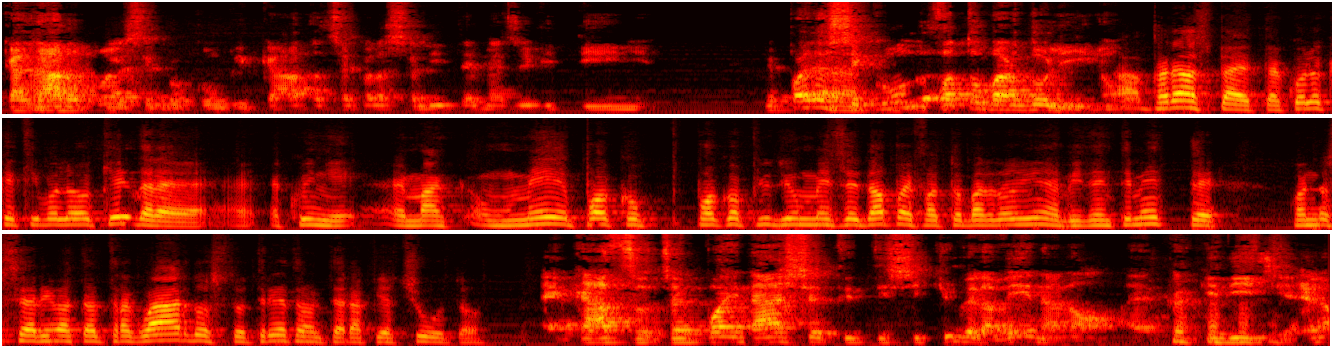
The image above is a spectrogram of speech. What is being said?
Caldaro poi è sempre complicata c'è quella salita in mezzo ai vitigni e poi la Eh. seconda ho fatto Bardolino Ah, però aspetta, quello che ti volevo chiedere è, quindi è man- un me- poco, poco più di un mese dopo hai fatto Bardolino, evidentemente quando sei arrivato al traguardo sto triathlon ti era piaciuto. Eh cazzo, cioè poi nasce, ti, ti si chiude la vena, no? Eh, perché dici, eh no,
